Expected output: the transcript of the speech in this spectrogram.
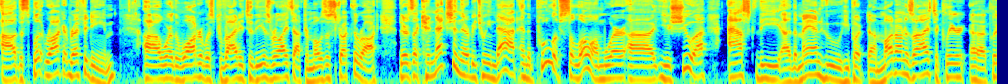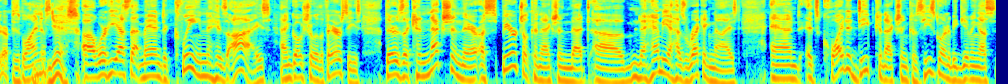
uh, the split rock at Rephidim, uh, where the water was provided to the Israelites after Moses struck the rock. There's a connection there between that and the pool of Siloam, where uh, Yeshua asked the uh, the man who he put uh, mud on his eyes to clear uh, clear up his blindness. Yes. Uh, where he asked that man to clean his eyes and go show the Pharisees. There's a connection there, a spiritual connection that uh, Nehemiah has recognized, and it's quite a deep connection because he's going to be giving us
